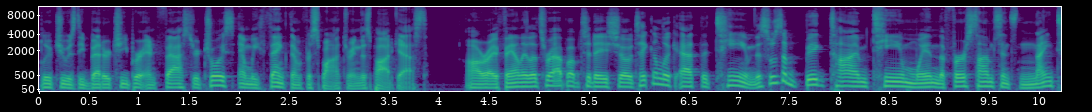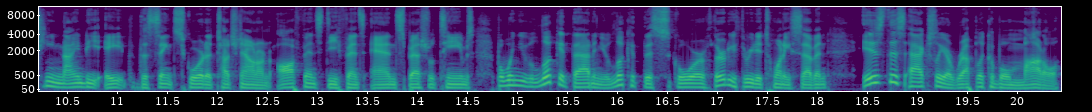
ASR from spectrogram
Blue Chew is the better, cheaper, and faster choice, and we thank them for sponsoring this podcast. All right, family, let's wrap up today's show. Taking a look at the team. This was a big time team win, the first time since 1998 that the Saints scored a touchdown on offense, defense, and special teams. But when you look at that and you look at this score, 33 to 27, is this actually a replicable model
